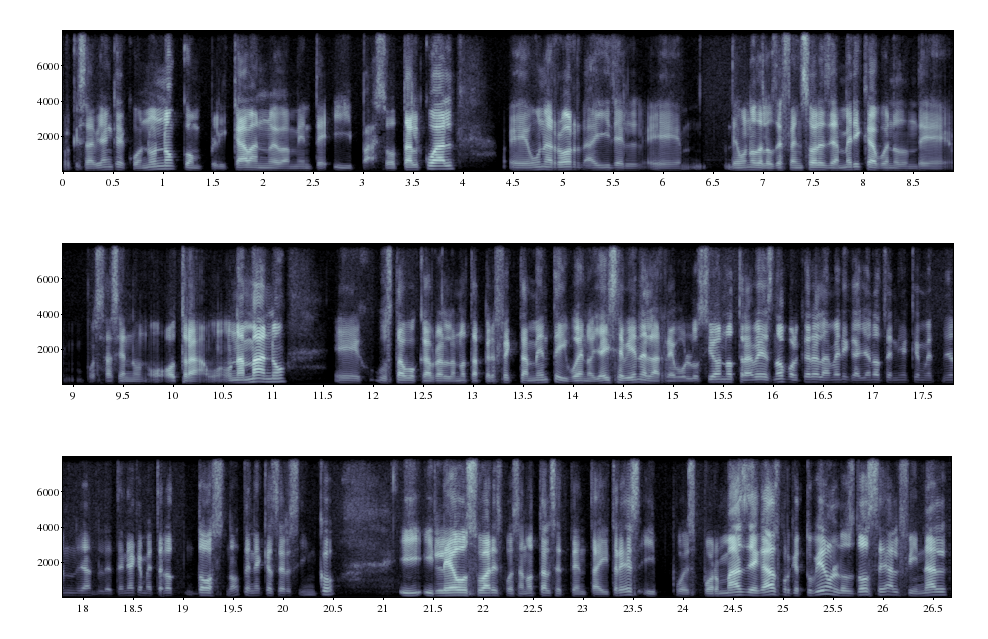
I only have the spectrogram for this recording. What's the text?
porque sabían que con uno complicaban nuevamente y pasó tal cual. Eh, un error ahí del, eh, de uno de los defensores de América, bueno, donde pues hacen otra, una mano, eh, Gustavo Cabral la nota perfectamente y bueno, ya ahí se viene la revolución otra vez, ¿no? Porque ahora el América ya no tenía que meter, ya le tenía que meter dos, ¿no? Tenía que hacer cinco y, Leo Suárez pues anota el 73 y pues por más llegadas, porque tuvieron los 12 al final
